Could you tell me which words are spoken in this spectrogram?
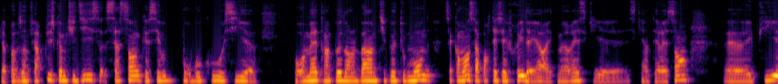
il n'a pas besoin de faire plus, comme tu dis. Ça, sent que c'est pour beaucoup aussi pour remettre un peu dans le bain un petit peu tout le monde. Ça commence à porter ses fruits d'ailleurs avec Murray, ce qui est, ce qui est intéressant. et puis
